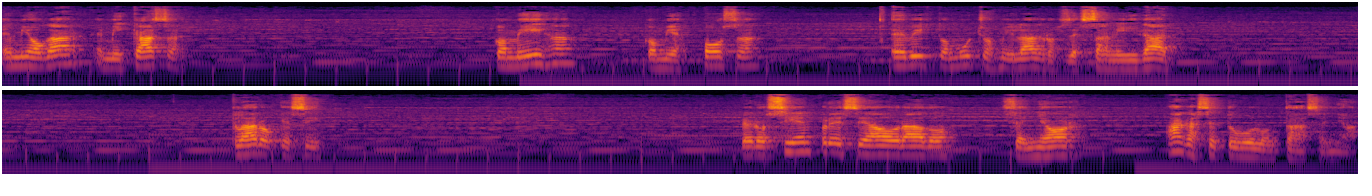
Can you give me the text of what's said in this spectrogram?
en mi hogar, en mi casa. Con mi hija, con mi esposa, he visto muchos milagros de sanidad. Claro que sí. Pero siempre se ha orado, Señor, hágase tu voluntad, Señor.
